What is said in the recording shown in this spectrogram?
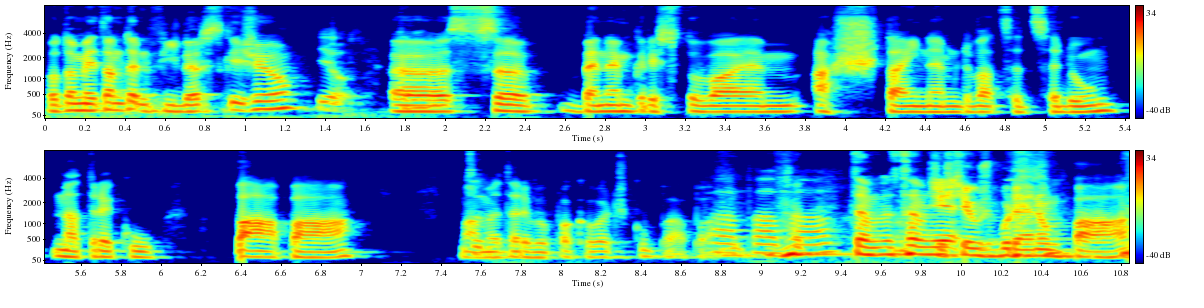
Potom je tam ten feedersky, že jo? Jo. Eh, S Benem Kristovajem a Steinem 27 na treku Pápá. Máme tady opakovačku Pápá. Pá, pá, pá. Tam, tam mě, Příště už bude jenom Pá.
